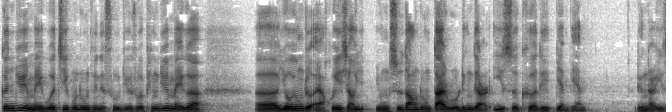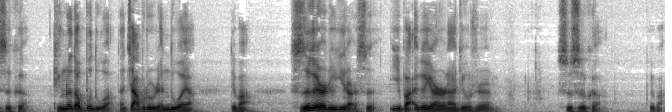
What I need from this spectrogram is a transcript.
根据美国疾控中心的数据说，平均每个呃，游泳者呀会向泳池当中带入零点一四克的便便，零点一四克听着倒不多，但架不住人多呀，对吧？十个人就一点四，一百个人呢就是十四克，对吧？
